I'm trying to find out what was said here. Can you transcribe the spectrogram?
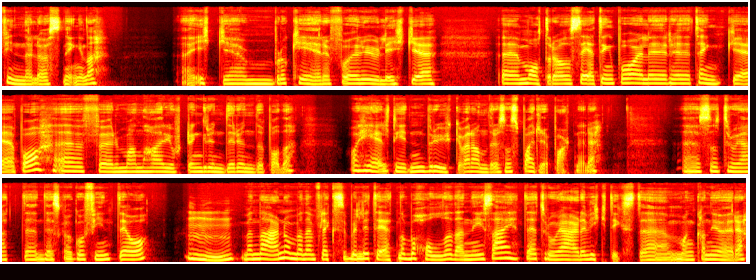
finne løsningene. Ikke blokkere for ulike måter å se ting på eller tenke på, eh, før man har gjort en grundig runde på det. Og hele tiden bruke hverandre som sparrepartnere. Eh, så tror jeg at det skal gå fint, det òg. Mm. Men det er noe med den fleksibiliteten, å beholde den i seg. Det tror jeg er det viktigste man kan gjøre.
